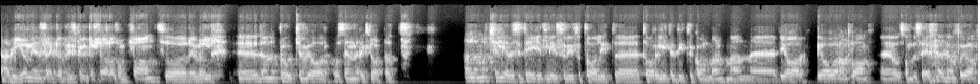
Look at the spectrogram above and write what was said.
Ja, vi har mer sagt att vi ska ut och köra som fan, så det är väl den approachen vi har. Och sen är det klart att alla matcher lever sitt eget liv så vi får ta, lite, ta det lite dit det kommer. Men eh, vi har, vi har vår plan eh, och som du säger, den får jag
